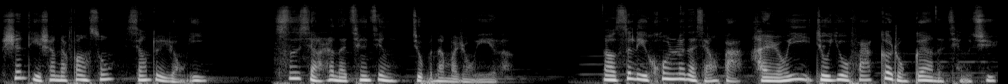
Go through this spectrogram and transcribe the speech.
身体上的放松相对容易，思想上的清静就不那么容易了。脑子里混乱的想法很容易就诱发各种各样的情绪，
